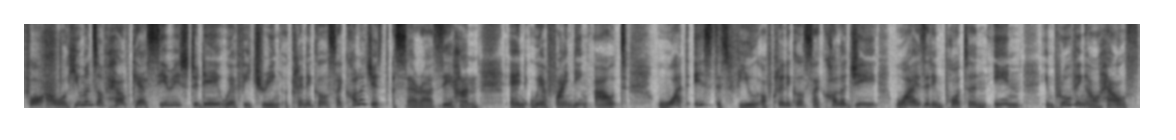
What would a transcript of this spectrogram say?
For our Humans of Healthcare series today, we're featuring a clinical psychologist, Sarah Zehan, and we're finding out what is this field of clinical psychology, why is it important in improving our health,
